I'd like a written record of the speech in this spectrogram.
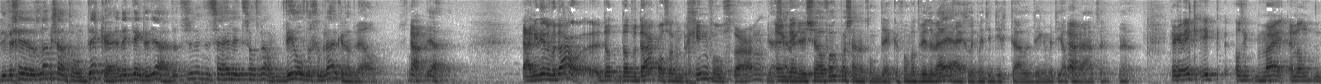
Die beginnen het langzaam te ontdekken. En ik denk dat ja, dat is, dat is een heel interessant verhaal. Wil de gebruiker dat wel? Ja. ja. Ja, en ik denk dat we daar, dat, dat we daar pas aan het begin van staan. Ja, en zijn ik denk... we nu zelf ook pas aan het ontdekken... van wat willen wij eigenlijk met die digitale dingen, met die apparaten. Ja. ja. Kijk, en ik, ik, als ik mij, en dan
